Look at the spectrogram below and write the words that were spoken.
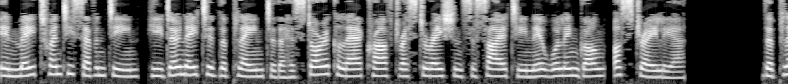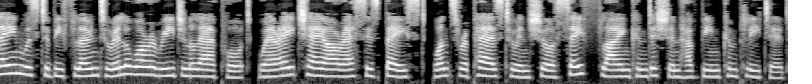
In May 2017, he donated the plane to the Historical Aircraft Restoration Society near Wollongong, Australia. The plane was to be flown to Illawarra Regional Airport, where HARS is based, once repairs to ensure safe flying condition have been completed.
